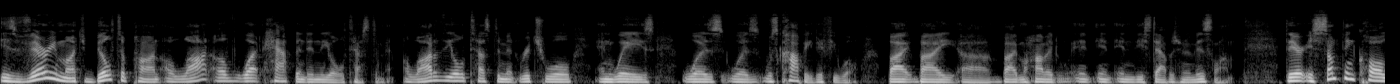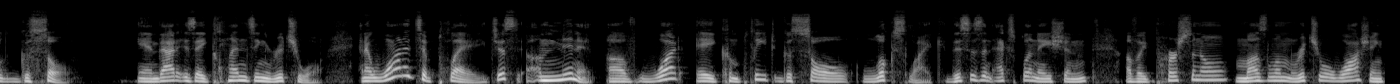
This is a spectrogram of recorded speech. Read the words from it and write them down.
is very much built upon a lot of what happened in the Old Testament. A lot of the Old Testament ritual and ways was was was copied, if you will, by by uh, by Muhammad in, in, in the establishment of Islam. There is something called ghusl, and that is a cleansing ritual. And I wanted to play just a minute of what a complete ghusl looks like. This is an explanation of a personal Muslim ritual washing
